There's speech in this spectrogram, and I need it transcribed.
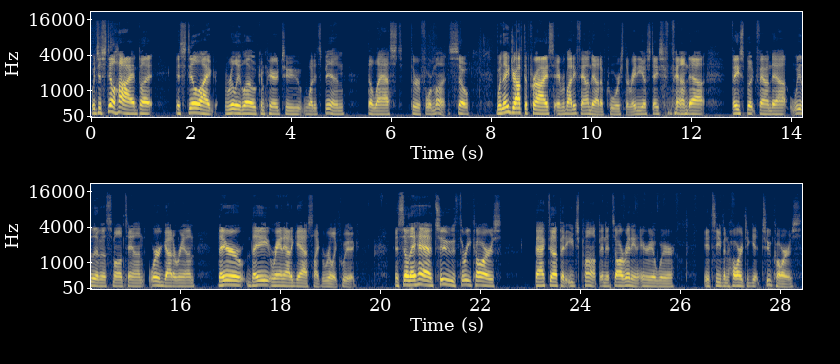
which is still high, but it's still like really low compared to what it's been the last three or four months. So when they dropped the price, everybody found out, of course. The radio station found out, Facebook found out. We live in a small town. Word got around. They're, they ran out of gas like really quick. And so they had two, three cars backed up at each pump, and it's already an area where it's even hard to get two cars,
